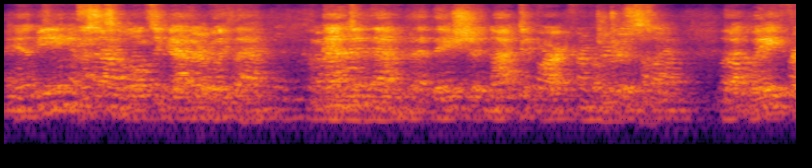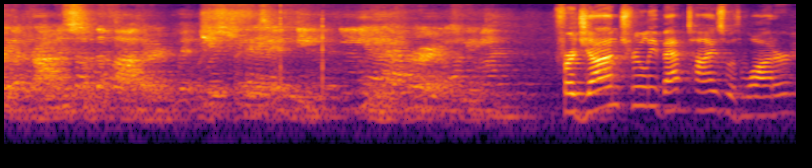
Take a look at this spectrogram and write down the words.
And being assembled together with them, commanded them that they should not depart from Jerusalem, but wait for the promise of the Father, which saith he, Ye have heard of me. For John truly baptized with water,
